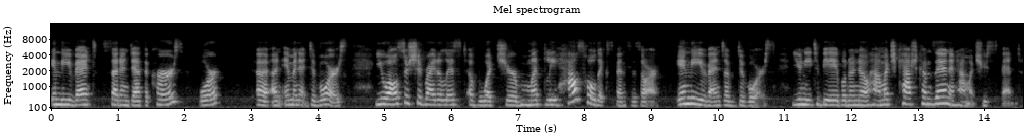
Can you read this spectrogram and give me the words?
in the event sudden death occurs or uh, an imminent divorce. You also should write a list of what your monthly household expenses are in the event of divorce. You need to be able to know how much cash comes in and how much you spend.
